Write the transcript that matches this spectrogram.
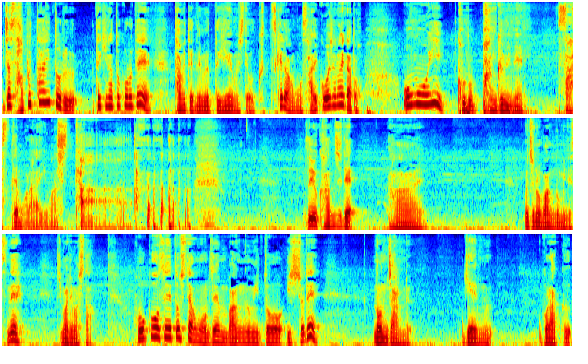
じゃあサブタイトル的なところで食べて眠ってゲームしてくっつければもう最高じゃないかと思い、この番組名にさせてもらいました。という感じで、はい。うちの番組ですね、決まりました。方向性としてはもう全番組と一緒で、ノンジャンル、ゲーム、娯楽、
